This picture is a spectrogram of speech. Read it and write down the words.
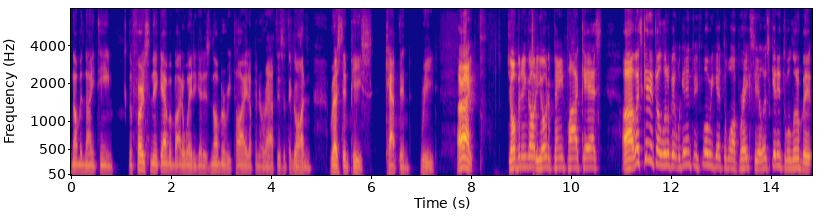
number 19. The first Knick ever, by the way, to get his number retired up in the rafters at the Garden. Rest in peace, Captain Reed. All right. Joe Benigno, the Yoda Pain podcast. Uh, let's get into a little bit. We'll get into before we get to our breaks here. Let's get into a little bit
